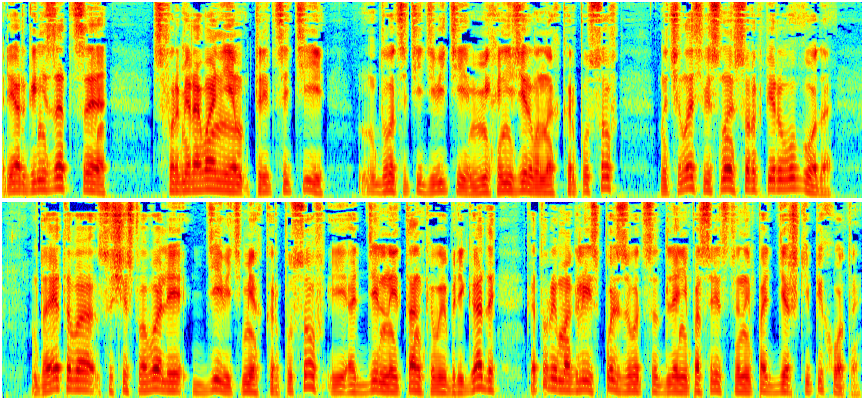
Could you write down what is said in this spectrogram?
Реорганизация с формированием 30-29 механизированных корпусов началась весной 41 года. До этого существовали 9 мехкорпусов и отдельные танковые бригады, которые могли использоваться для непосредственной поддержки пехоты.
